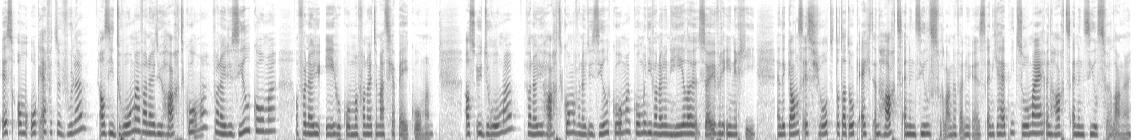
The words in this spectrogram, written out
is om ook even te voelen als die dromen vanuit je hart komen, vanuit je ziel komen, of vanuit je ego komen, vanuit de maatschappij komen. Als uw dromen vanuit je hart komen, vanuit je ziel komen, komen die vanuit een hele zuivere energie. En de kans is groot dat dat ook echt een harts- en een zielsverlangen van u is. En je hebt niet zomaar een harts- en een zielsverlangen.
